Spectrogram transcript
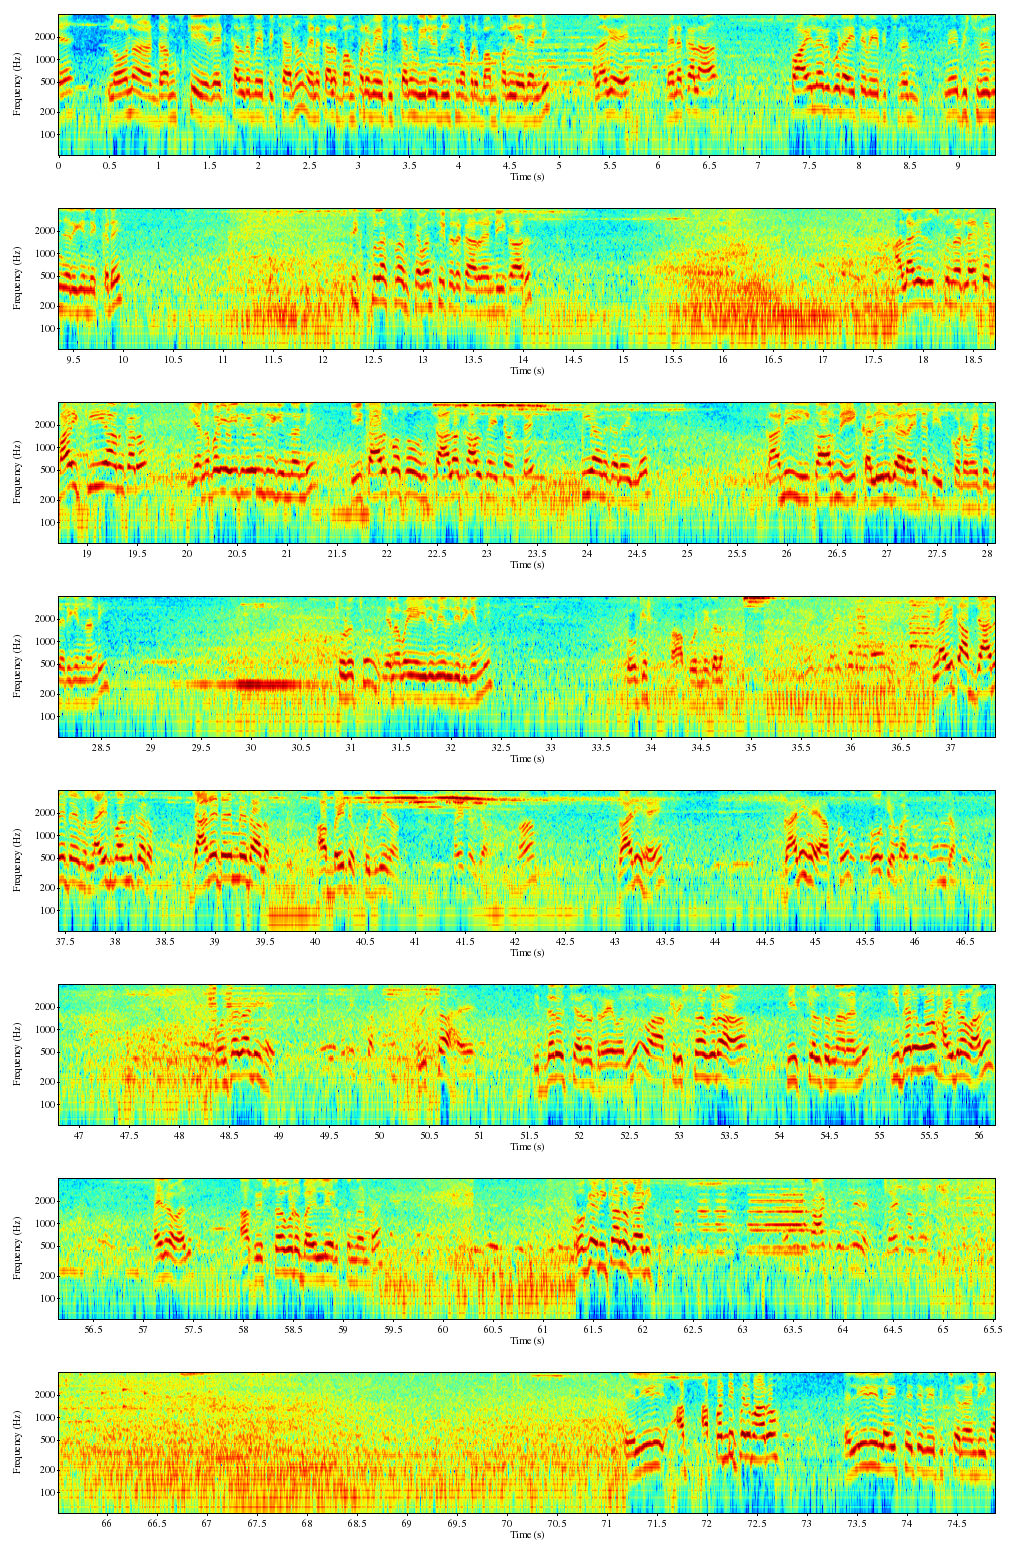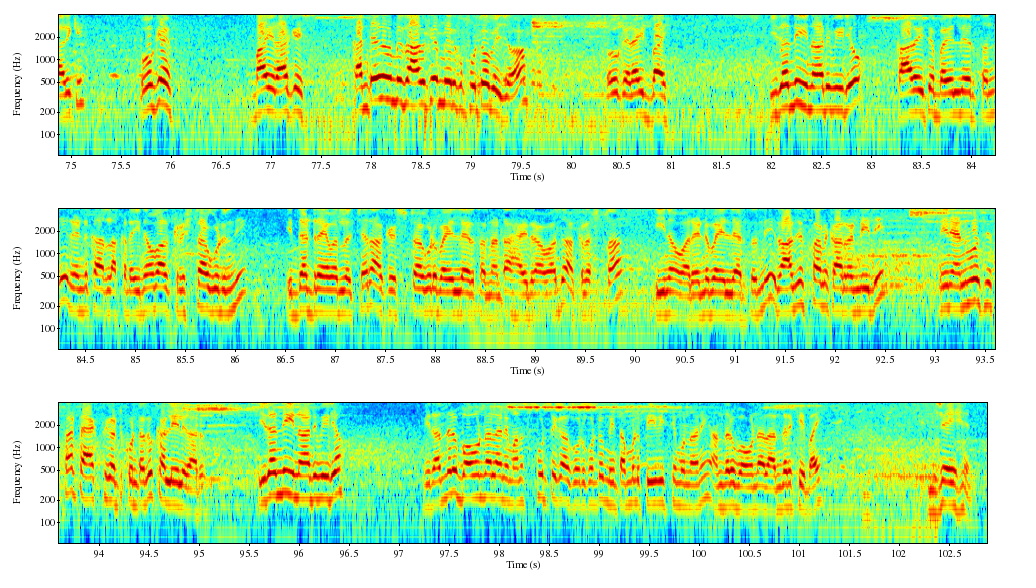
లోన డ్రమ్స్కి రెడ్ కలర్ వేపించాను వెనకాల బంపర్ వేపించాను వీడియో తీసినప్పుడు బంపర్ లేదండి. అలాగే వెనకాల స్పాయిలర్ కూడా అయితే వేపించడం వేపించడం జరిగింది ఇక్కడే. Six plus one seven seater car అండి ఈ కారు. అలాగే చూసుకున్నట్లయితే బాయ్ కియా అనుకారం ఎనభై ఐదు వేలు తిరిగిందండి. ఈ కారు కోసం చాలా కాల్స్ అయితే వచ్చాయి. కియా అనకరో ఎగ్బర్ కానీ ఈ కార్ని ఖలీల్ గారు అయితే తీసుకోవడం అయితే జరిగిందండి. చూడొచ్చు ఎనభై ఐదు వేలు తిరిగింది ఓకే आप निकलो लाइट आप जाने टाइम में लाइट बंद करो जाने टाइम में डालो आप बैठो कुछ भी ना हो। बैठो जाओ हाँ गाड़ी है गाड़ी है आपको ओके बाय जाओ कौन सा गाड़ी है క్రిస్టా హై ఇద్దరు వచ్చారు డ్రైవర్లు ఆ క్రిస్టా కూడా తీసుకెళ్తున్నారండి ఇద్దరు ఓ హైదరాబాద్ హైదరాబాద్ ఆ క్రిస్టా కూడా బయలుదేరుతుందంట ఓకే నికాలో గాడికి स्टार्ट कर ले लाइट ना कर ఎల్ఈడి అప్పటి ఇప్పుడు మారో ఎల్ఈడి లైట్స్ అయితే వేపించారండి ఈ కార్కి ఓకే బాయ్ రాకేష్ కంటైనర్ మీద ఆల్కే మీరు ఫోటో భేజో ఓకే రైట్ బాయ్ ఇదండి ఈనాటి వీడియో కార్ అయితే బయలుదేరుతుంది రెండు కార్లు అక్కడ ఇనోవా క్రిస్టా కూడా ఉంది ఇద్దరు డ్రైవర్లు వచ్చారు. ఆ క్రిస్టా కూడా బయలుదేరుతుందంట హైదరాబాద్. ఆ క్రిస్టా ఈనోవా రెండు బయలుదేరుతుంది. రాజస్థాన్ కార్ అండి ఇది. నేను ఎన్ఓసి ఇస్తా ట్యాక్స్ కట్టుకుంటారు కల్లీలు గారు. ఇదండి ఈనాటి వీడియో. మీరందరూ బాగుండాలని మనస్ఫూర్తిగా కోరుకుంటూ మీ తమ్ముడు పీవీసీ మున్నాని అందరూ బాగుండాలి. అందరికీ బాయ్ జై హింద్.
